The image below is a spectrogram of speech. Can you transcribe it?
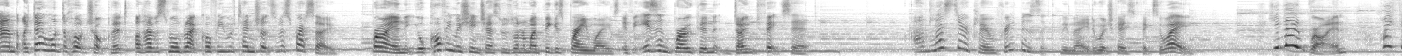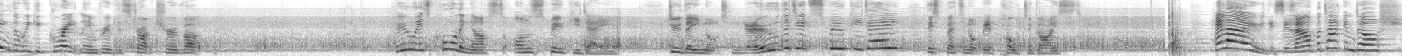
And I don't want a hot chocolate, I'll have a small black coffee with 10 shots of espresso. Brian, your coffee machine chest was one of my biggest brainwaves. If it isn't broken, don't fix it. Unless there are clear improvements that can be made, in which case fix away. You know, Brian, I think that we could greatly improve the structure of our. Who is calling us on Spooky Day? Do they not know that it's Spooky Day? This better not be a poltergeist. Hello, this is Albert Ackintosh.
